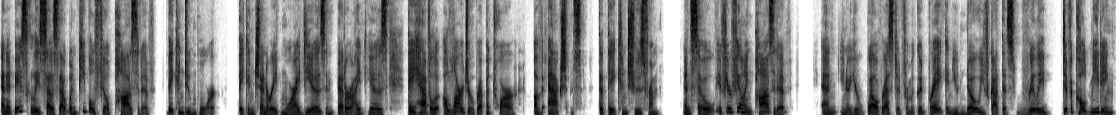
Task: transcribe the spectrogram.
And it basically says that when people feel positive, they can do more. They can generate more ideas and better ideas. They have a, a larger repertoire of actions that they can choose from. And so if you're feeling positive and you know you're well rested from a good break and you know you've got this really difficult meeting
